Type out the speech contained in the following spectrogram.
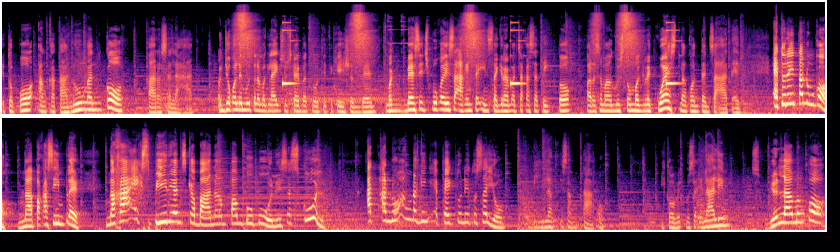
ito po ang katanungan ko para sa lahat. Huwag niyo kalimutan na mag-like, subscribe at notification bell. Mag-message po kayo sa akin sa Instagram at saka sa TikTok para sa mga gustong mag-request ng content sa atin. Ito na yung tanong ko. Napakasimple. Naka-experience ka ba ng pambubuli sa school? At ano ang naging epekto nito sa'yo bilang isang tao? I-comment mo sa ilalim. So, yun lamang po.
